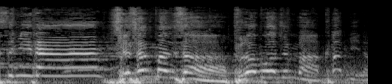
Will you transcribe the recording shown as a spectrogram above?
고맙습니다. 세상만사 브라보 아줌마 갑니다.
